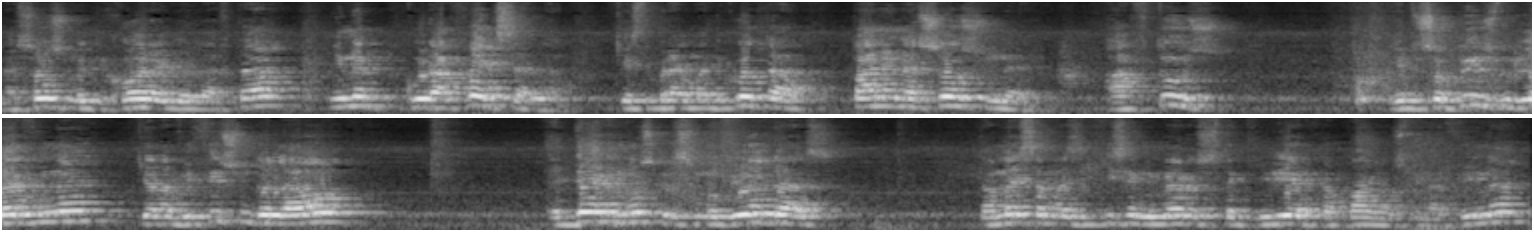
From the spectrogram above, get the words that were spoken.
να σώσουν τη χώρα και όλα αυτά είναι κουραφέξαλα και στην πραγματικότητα πάνε να σώσουν αυτούς για τους οποίους δουλεύουν και να βυθίσουν το λαό εντέχνος χρησιμοποιώντας τα μέσα μαζικής ενημέρωσης στα κυρίαρχα πάνω στην Αθήνα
